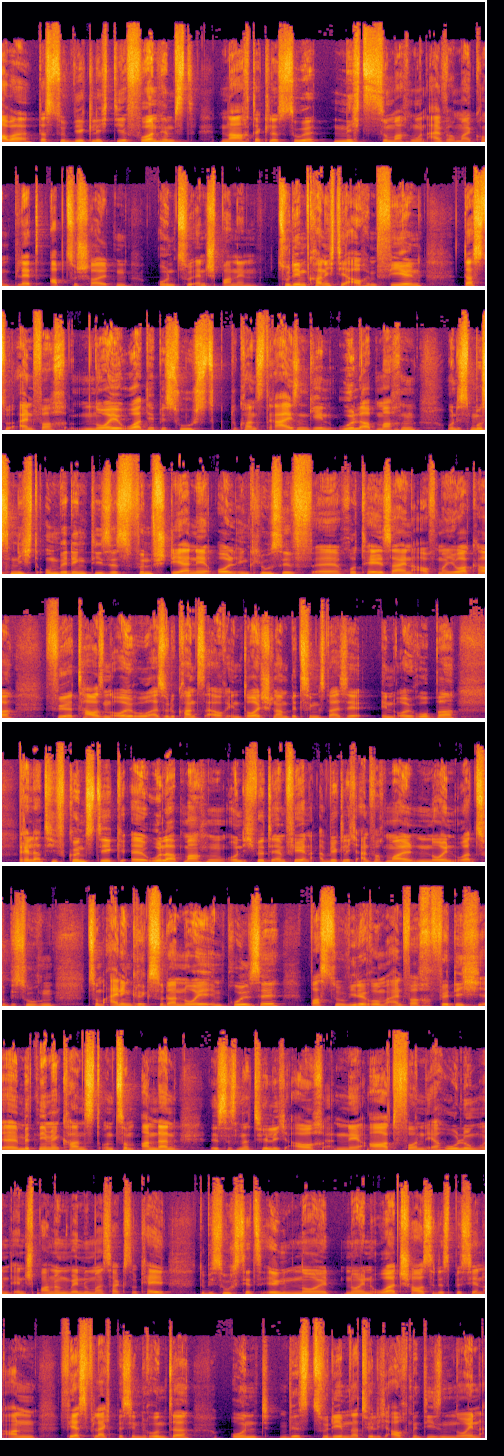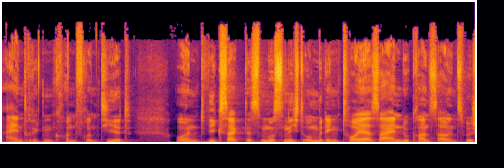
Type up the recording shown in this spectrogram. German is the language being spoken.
aber dass du wirklich dir vornimmst, nach der Klausur nichts zu machen und einfach mal komplett abzuschalten und zu entspannen. Zudem kann ich dir auch empfehlen, dass du einfach neue Orte besuchst. Du kannst reisen gehen, Urlaub machen und es muss nicht unbedingt dieses 5-Sterne All-Inclusive äh, Hotel sein auf Mallorca für 1000 Euro. Also du kannst auch in Deutschland bzw. in Europa relativ günstig äh, Urlaub machen und ich würde dir empfehlen, wirklich einfach mal einen neuen Ort zu besuchen. Zum einen kriegst du da neue Impulse, was du wiederum einfach für dich äh, mitnehmen kannst und zum anderen ist es natürlich auch eine Art von Erholung und Entspannung, wenn du mal sagst, okay, du besuchst jetzt irgendeinen neu, neuen Ort, schaust dir das bisschen an, fährst vielleicht ein bisschen runter und wirst zudem natürlich auch mit diesen neuen Eindrücken konfrontiert. Und wie gesagt, das muss nicht unbedingt teuer sein. Du kannst auch inzwischen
